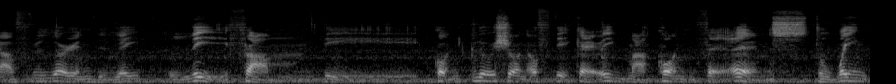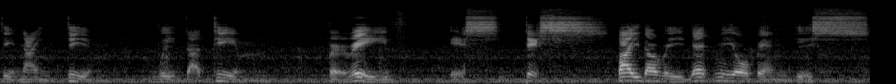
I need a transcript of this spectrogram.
have learned lately from the conclusion of the Kerygma Conference 2019 with the team Brave is this. By the way, let me open this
